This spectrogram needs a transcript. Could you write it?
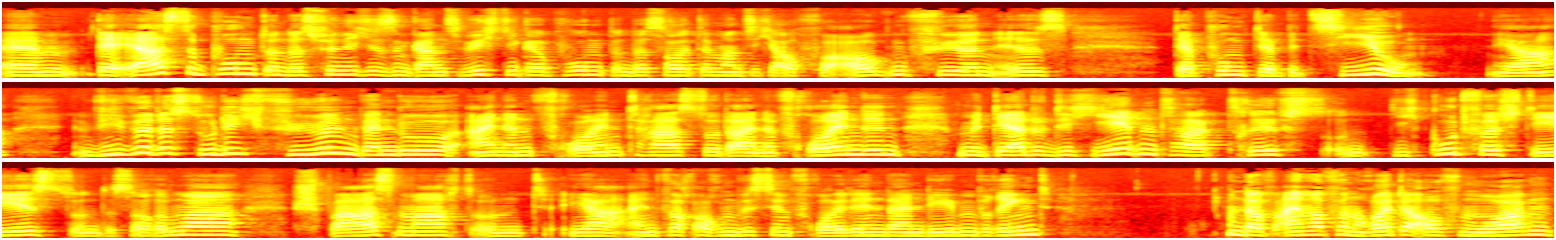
ähm, der erste Punkt, und das finde ich ist ein ganz wichtiger Punkt, und das sollte man sich auch vor Augen führen, ist der Punkt der Beziehung. Ja, wie würdest du dich fühlen, wenn du einen Freund hast oder eine Freundin, mit der du dich jeden Tag triffst und dich gut verstehst und es auch immer Spaß macht und ja, einfach auch ein bisschen Freude in dein Leben bringt? Und auf einmal von heute auf morgen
